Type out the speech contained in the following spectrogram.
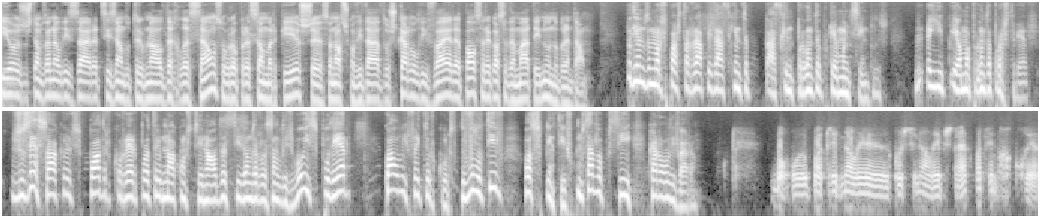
E hoje estamos a analisar a decisão do Tribunal da Relação sobre a Operação Marquês. São nossos convidados Carlos Oliveira, Paulo Saragossa da Mata e Nuno Brandão. Pedimos uma resposta rápida à seguinte, à seguinte pergunta, porque é muito simples e é uma pergunta para os três. José Sócrates pode recorrer para o Tribunal Constitucional da decisão da relação de Lisboa e, se puder, qual o efeito do recurso? Devolutivo ou suspensivo? Começava por si, Carlos Oliveira. Bom, para o Tribunal Constitucional é abstrato, pode sempre recorrer.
